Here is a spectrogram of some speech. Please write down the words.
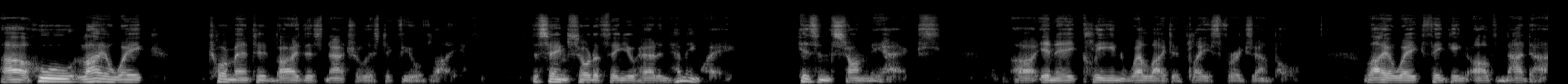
uh, who lie awake tormented by this naturalistic view of life. The same sort of thing you had in Hemingway, his insomniacs, uh, in a clean, well-lighted place, for example. Lie awake thinking of nada,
